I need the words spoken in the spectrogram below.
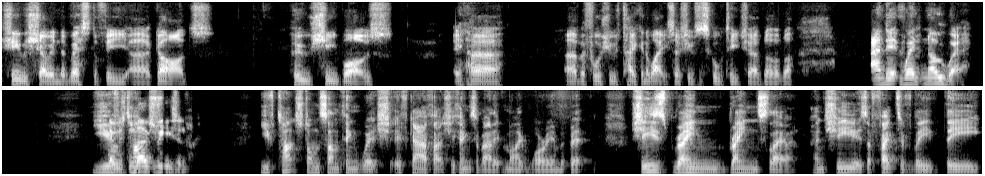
She was showing the rest of the uh, guards who she was in her uh, before she was taken away. So she was a school teacher, blah blah blah, and it went nowhere. You've there was touched, no reason. You've touched on something which, if Gareth actually thinks about it, might worry him a bit. She's Rain Renslayer, and she is effectively the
